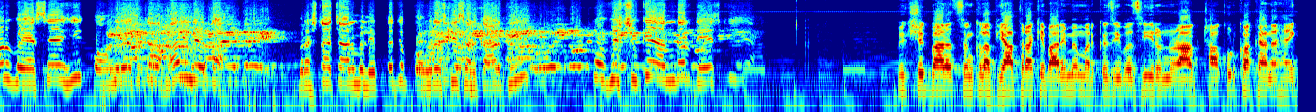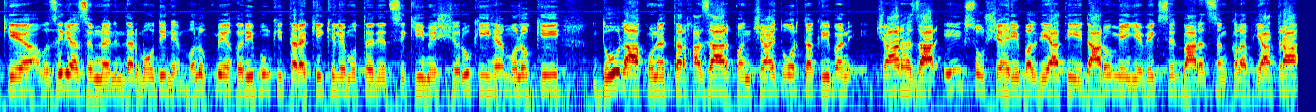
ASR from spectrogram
और वैसे ही कांग्रेस का हर नेता भ्रष्टाचार में लिप्त जब कांग्रेस की सरकार थी तो विश्व के अंदर देश की विकसित भारत संकल्प यात्रा के बारे में मरकजी वज़ीर अनुराग ठाकुर का कहना है कि वज़ीर अजम नरेंद्र मोदी ने मुल्क में गरीबों की तरक्की के लिए मुतद स्कीमें शुरू की है। मुल्क की दो लाख उनहत्तर हज़ार पंचायतों और तकरीबन चार हज़ार एक सौ शहरी बल्दियाती इदारों में ये विकसित भारत संकल्प यात्रा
